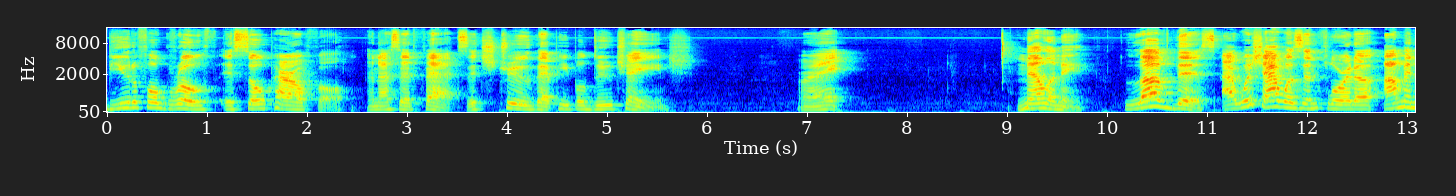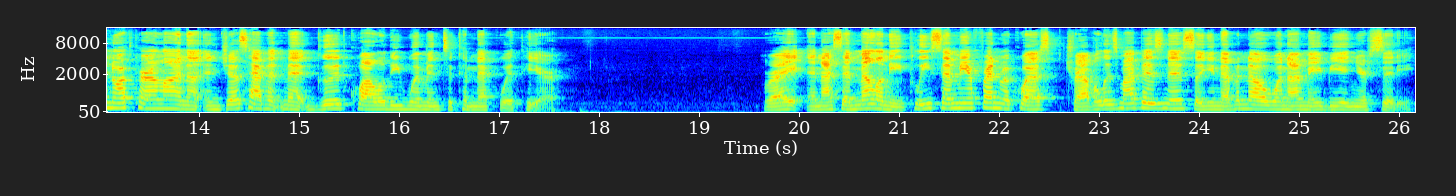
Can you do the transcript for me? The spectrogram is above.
beautiful growth is so powerful. And I said, facts. It's true that people do change, right? Melanie, Love this. I wish I was in Florida. I'm in North Carolina and just haven't met good quality women to connect with here. Right? And I said, Melanie, please send me a friend request. Travel is my business, so you never know when I may be in your city.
